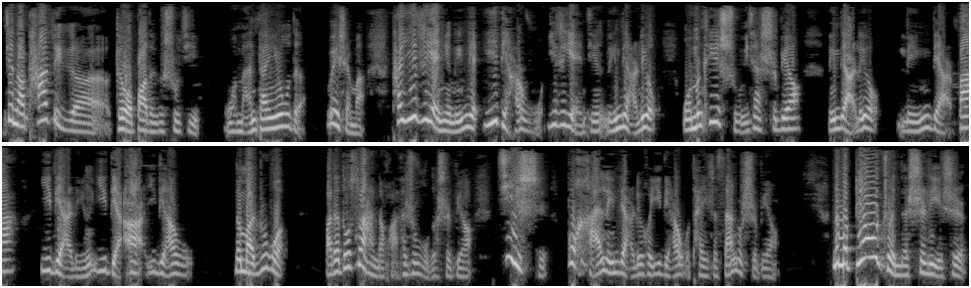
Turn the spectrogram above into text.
见到他这个给我报的一个数据，我蛮担忧的。为什么？他一只眼睛零点一点五，一只眼睛零点六，我们可以数一下视标：零点六、零点八。一点零、一点二、一点五，那么如果把它都算上的话，它是五个视标。即使不含零点六和一点五，它也是三个视标。那么标准的视力是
